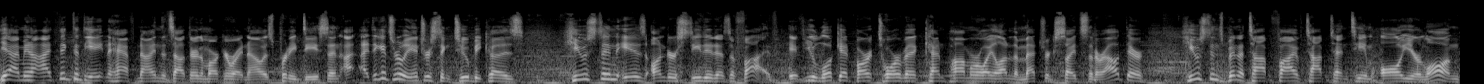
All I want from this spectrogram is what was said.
Yeah, I mean, I think that the eight and a half, nine that's out there in the market right now is pretty decent. I, I think it's really interesting too because Houston is underseeded as a five. If you look at Bart Torvik, Ken Pomeroy, a lot of the metric sites that are out there, Houston's been a top five, top ten team all year long,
